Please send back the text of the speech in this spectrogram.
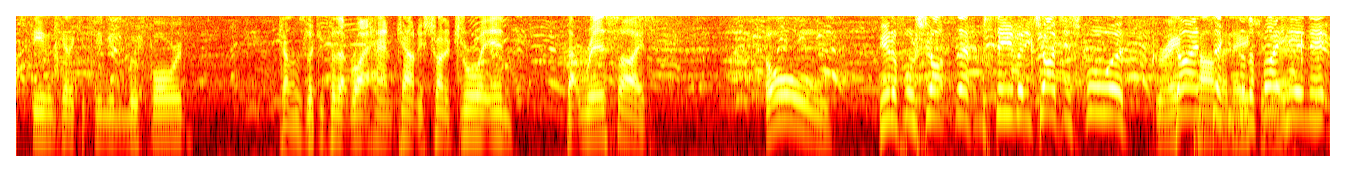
Steven's going to continue to move forward. Callum's looking for that right hand count. He's trying to draw it in, that rear side. Oh, beautiful shots there from Stephen. He charges forward. Great Dying seconds of the fight there. here, Nick.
